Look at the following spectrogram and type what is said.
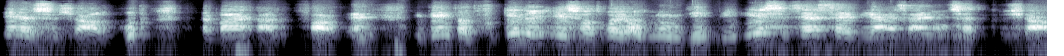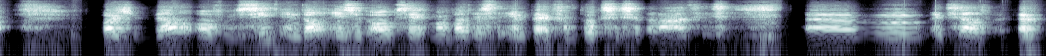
in een sociale groep en waar gaat het fout. En ik denk dat voor kinderen is, wat Roy ook noemt, die, die eerste zes, zeven jaar zijn ontzettend cruciaal. Wat je wel overigens ziet, en dan is het ook zeg maar, wat is de impact van toxische relaties? Ehm ik zelf heb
